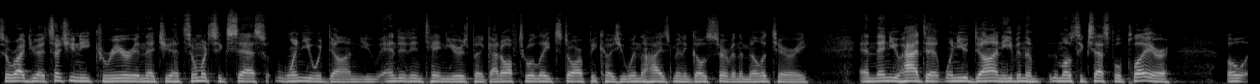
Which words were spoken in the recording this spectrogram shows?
So, Rod, you had such a unique career in that you had so much success when you were done. You ended in 10 years, but it got off to a late start because you win the Heisman and go serve in the military. And then you had to, when you're done, even the, the most successful player, oh,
